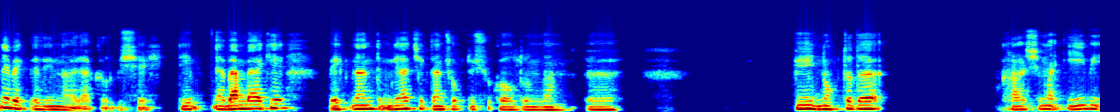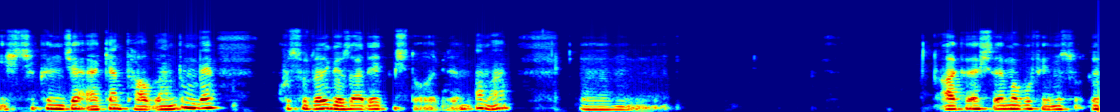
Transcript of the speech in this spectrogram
ne beklediğinle alakalı bir şey diyeyim. Ya ben belki beklentim gerçekten çok düşük olduğundan e, bir noktada karşıma iyi bir iş çıkınca erken tavlandım ve kusurları göz ardı etmiş de olabilirim ama e, arkadaşlarıma bu filmi e,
